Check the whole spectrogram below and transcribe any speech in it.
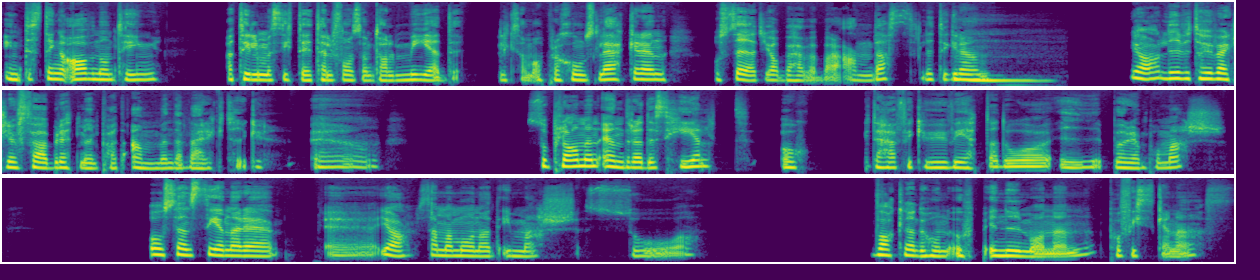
Inte stänga av någonting. Att till och med sitta i telefonsamtal med liksom, operationsläkaren och säga att jag behöver bara andas lite grann. Mm. Ja, livet har ju verkligen förberett mig på att använda verktyg. Eh, Så planen ändrades helt och det här fick vi veta då i början på mars. Och sen senare, eh, ja, samma månad i mars så vaknade hon upp i nymånen på fiskarnas,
